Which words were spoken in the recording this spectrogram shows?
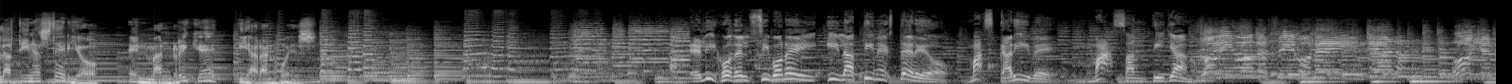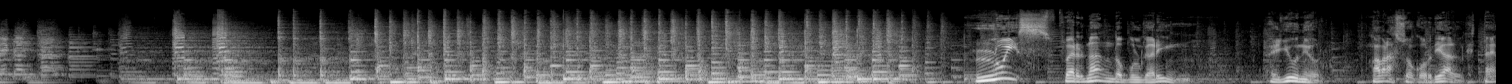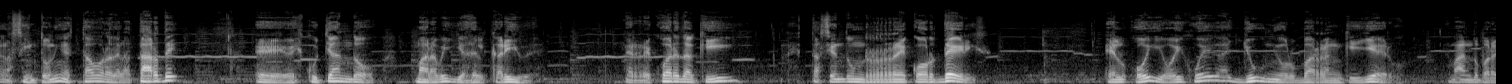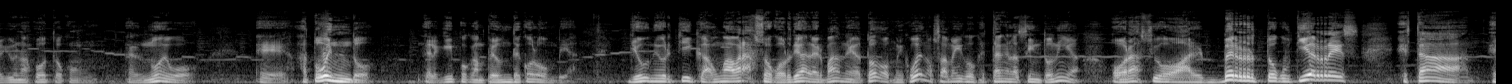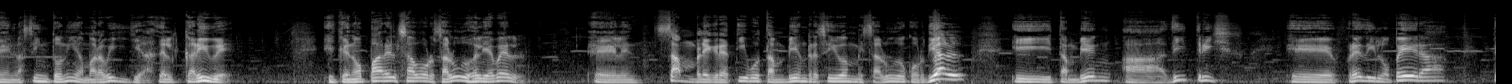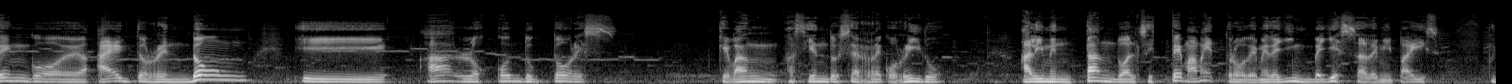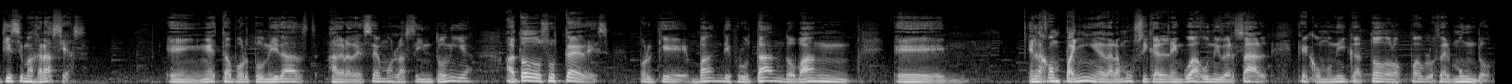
Latina Stereo en Manrique y Aranjuez. El hijo del Siboney y Latina Estéreo. Más Caribe, más antillano. Soy hijo del Siboney, Indiana, óyeme cantar. Luis Fernando Pulgarín, el Junior. Un abrazo cordial que está en la sintonía a esta hora de la tarde, eh, escuchando Maravillas del Caribe. Me recuerda aquí, está haciendo un recorderis. El, hoy, hoy juega Junior Barranquillero. Te mando por aquí una foto con el nuevo eh, atuendo del equipo campeón de Colombia. Junior Chica, un abrazo cordial, hermano, y a todos mis buenos amigos que están en la sintonía. Horacio Alberto Gutiérrez está en la sintonía Maravillas del Caribe. Y que no pare el sabor. Saludos, Eliabel. El ensamble creativo también reciben mi saludo cordial. Y también a Dietrich, eh, Freddy Lopera, tengo eh, a Héctor Rendón y a los conductores que van haciendo ese recorrido, alimentando al sistema metro de Medellín, belleza de mi país. Muchísimas gracias. En esta oportunidad agradecemos la sintonía a todos ustedes porque van disfrutando, van eh, en la compañía de la música, el lenguaje universal que comunica a todos los pueblos del mundo.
